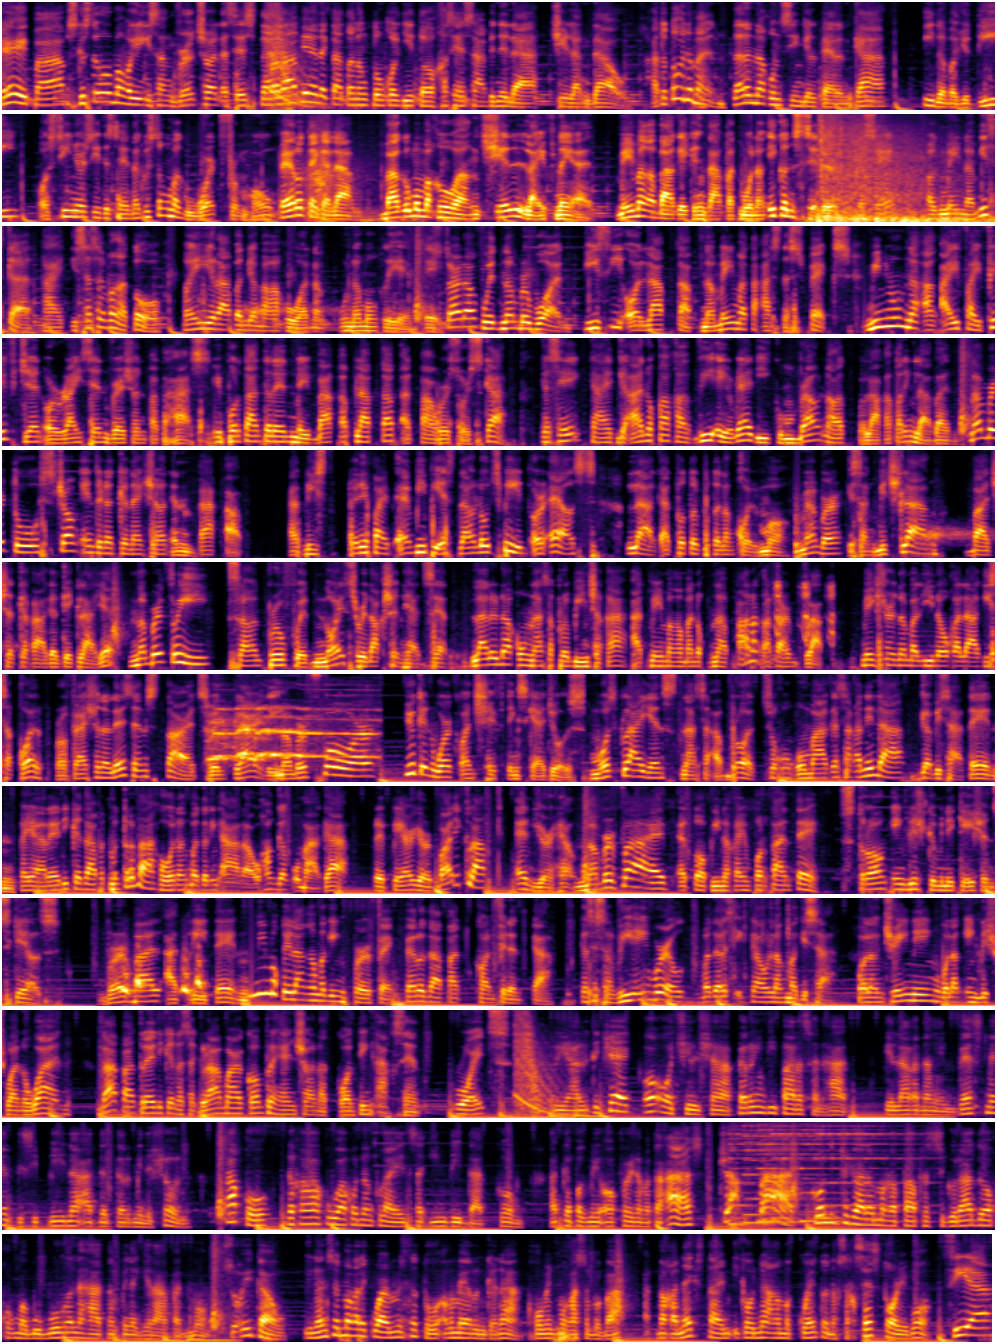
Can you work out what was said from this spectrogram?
Hey Paps, gusto mo bang maging isang virtual assistant? Marami ang nagtatanong tungkol dito kasi sabi nila, chill lang daw. At totoo naman, lalo na kung single parent ka, PWD, o senior citizen na gustong mag-work from home. Pero teka lang, bago mo makuha ang chill life na yan, may mga bagay kang dapat munang i-consider. Kasi pag may na-miss ka, kahit isa sa mga to, mahihirapan ka makakuha ng una mong kliyente. Start off with number 1, PC o laptop na may mataas na specs. Minimum na ang i5 5th gen or Ryzen version pataas. Importante rin may backup laptop at power source ka. Kasi kahit gaano ka ka VA ready, kung brownout, wala ka pa ring laban. Number 2, strong internet connection and backup at least 25 Mbps download speed or else lag at putol-putol ang call mo. Remember, isang beach lang, budget ka kaagad kay client. Number 3, soundproof with noise reduction headset. Lalo na kung nasa probinsya ka at may mga manok na parang alarm clock. Make sure na malinaw ka lagi sa call. Professionalism starts with clarity. Number 4, you can work on shifting schedules. Most clients nasa abroad. So kung umaga sa kanila, gabi sa atin. Kaya ready ka dapat magtrabaho ng madaling araw hanggang umaga. Prepare your body clock and your health. Number 5, ito pinaka-importante. Strong English communication skills verbal at written. Hindi mo kailangan maging perfect pero dapat confident ka. Kasi sa VA world, madalas ikaw lang mag-isa. Walang training, walang English 101. Dapat ready ka na sa grammar, comprehension at konting accent. Roids, Reality check, oo, chill siya, pero hindi para sa lahat. Kailangan ng investment, disiplina at determinasyon. Ako, nakakakuha ko ng client sa Indeed.com at kapag may offer na mataas, jackpot! Konting tsaga lang mga paps at sigurado akong mabubunga lahat ng pinaghirapan mo. So ikaw, ilan sa mga requirements na to ang meron ka na? Comment mo nga sa baba at baka next time ikaw na ang magkwento ng success story mo. see ya!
